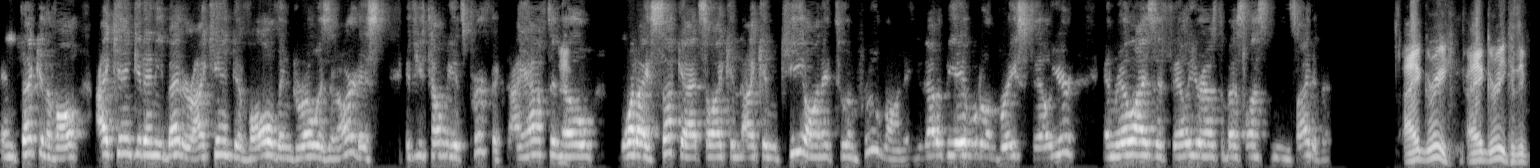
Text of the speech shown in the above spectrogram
And second of all, I can't get any better. I can't evolve and grow as an artist if you tell me it's perfect. I have to know what I suck at so I can I can key on it to improve on it. You got to be able to embrace failure and realize that failure has the best lesson inside of it. I agree. I agree because it,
